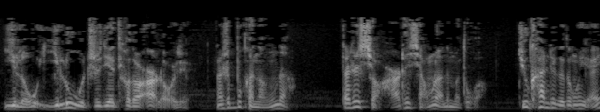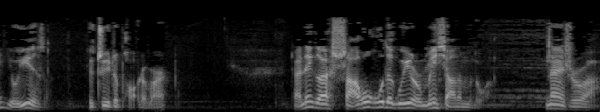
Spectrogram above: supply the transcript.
一楼一路直接跳到二楼去？那是不可能的。但是小孩他想不了那么多，就看这个东西，哎，有意思，就追着跑着玩。咱那个傻乎乎的鬼友没想那么多。那时候啊，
